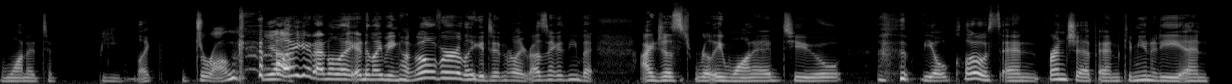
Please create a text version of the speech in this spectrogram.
wanted to be like drunk. Yeah. like it, I don't like I didn't like being hungover. Like it didn't really resonate with me, but I just really wanted to feel close and friendship and community and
